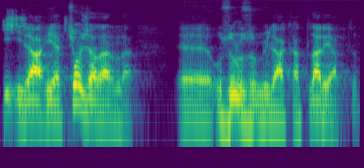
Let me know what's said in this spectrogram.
Ki ilahiyatçı hocalarla e, uzun uzun mülakatlar yaptım.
